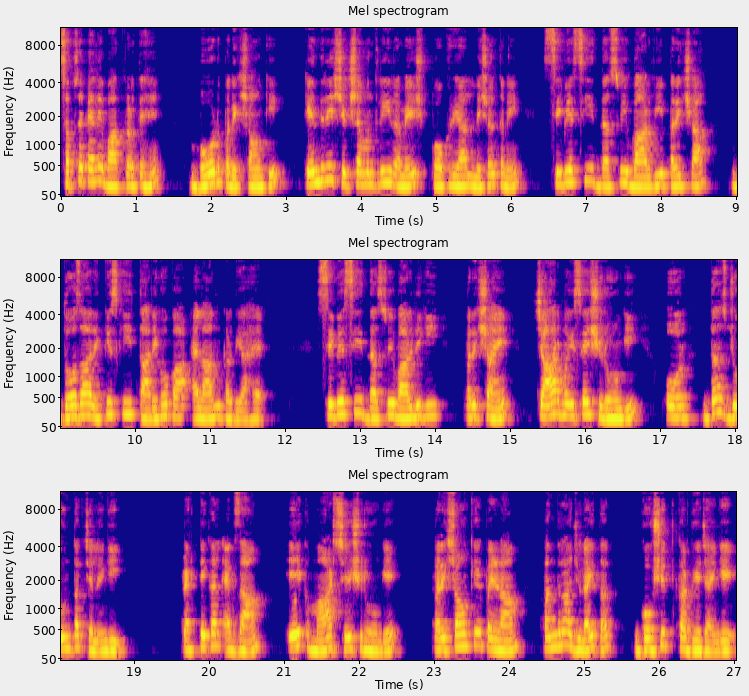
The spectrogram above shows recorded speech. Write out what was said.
सबसे पहले बात करते हैं बोर्ड परीक्षाओं की। केंद्रीय शिक्षा मंत्री रमेश पोखरियाल निशंक ने सीबीएसई दसवीं बारहवीं परीक्षा 2021 की तारीखों का ऐलान कर दिया है। सीबीएसई दसवीं बारहवीं की परीक्षाएँ 4 मई से शुरू होंगी और 10 जून तक चलेंगी। प्रैक्टिकल एग्ज़ाम 1 मार्च से शुरू होंगे। परीक्षाओं के परिणाम 15 जुलाई तक घोषित कर दिए जाएँगे।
